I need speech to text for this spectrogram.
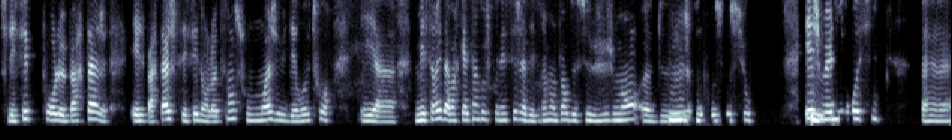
Je l'ai fait pour le partage. Et le partage s'est fait dans l'autre sens où moi, j'ai eu des retours. Et, euh, mais c'est vrai, d'avoir quelqu'un que je connaissais, j'avais vraiment peur de ce jugement euh, de mmh. réseaux sociaux. Et je mmh. me livre aussi. Euh,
